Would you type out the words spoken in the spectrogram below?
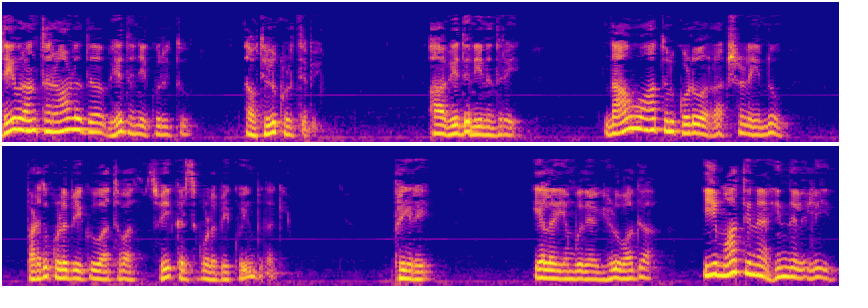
ದೇವರ ಅಂತರಾಳದ ವೇದನೆ ಕುರಿತು ನಾವು ತಿಳಿದುಕೊಳ್ಳುತ್ತೇವೆ ಆ ವೇದನೆ ಏನೆಂದರೆ ನಾವು ಆತನು ಕೊಡುವ ರಕ್ಷಣೆಯನ್ನು ಪಡೆದುಕೊಳ್ಳಬೇಕು ಅಥವಾ ಸ್ವೀಕರಿಸಿಕೊಳ್ಳಬೇಕು ಎಂಬುದಾಗಿ. ಪ್ರಿಯರೇ, ಎಲ್ಲ ಎಂಬುದಾಗಿ ಹೇಳುವಾಗ ಈ ಮಾತಿನ ಹಿನ್ನೆಲೆಯಲ್ಲಿ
